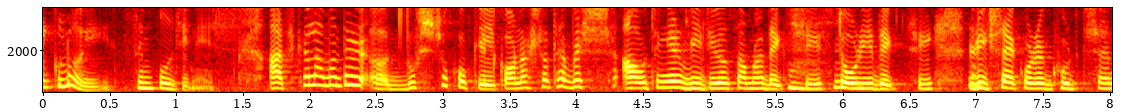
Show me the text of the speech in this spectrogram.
এগুলোই সিম্পল জিনিস। আজকাল আমাদের দুষ্ট কোকিল কনার সাথে বেশ আউটিং এর ভিডিওস আমরা দেখছি স্টোরি দেখছি রিক্সায় করে ঘুরছেন।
